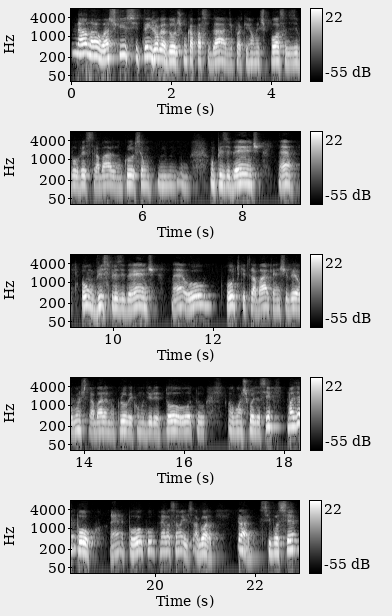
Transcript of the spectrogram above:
Não, não. Acho que se tem jogadores com capacidade para que realmente possa desenvolver esse trabalho no clube, ser um, um, um presidente, né, ou um vice-presidente, né, ou outro que trabalha, que a gente vê alguns trabalham no clube como diretor, outro algumas coisas assim, mas é pouco, né? É pouco em relação a isso. Agora, claro, se você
